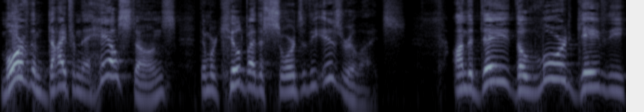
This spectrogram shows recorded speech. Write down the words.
More of them died from the hailstones than were killed by the swords of the Israelites. On the day the Lord gave the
